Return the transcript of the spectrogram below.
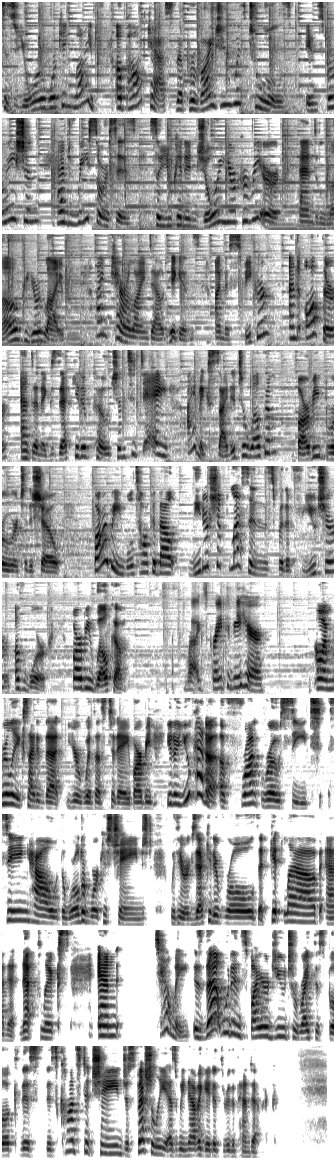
This is Your Working Life, a podcast that provides you with tools, inspiration, and resources so you can enjoy your career and love your life. I'm Caroline Dowd Higgins. I'm a speaker, an author, and an executive coach, and today I am excited to welcome Barbie Brewer to the show. Barbie will talk about leadership lessons for the future of work. Barbie, welcome. Well, it's great to be here. Oh, I'm really excited that you're with us today, Barbie. You know, you've had a, a, front row seat seeing how the world of work has changed with your executive roles at GitLab and at Netflix. And tell me, is that what inspired you to write this book, this this constant change, especially as we navigated through the pandemic?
